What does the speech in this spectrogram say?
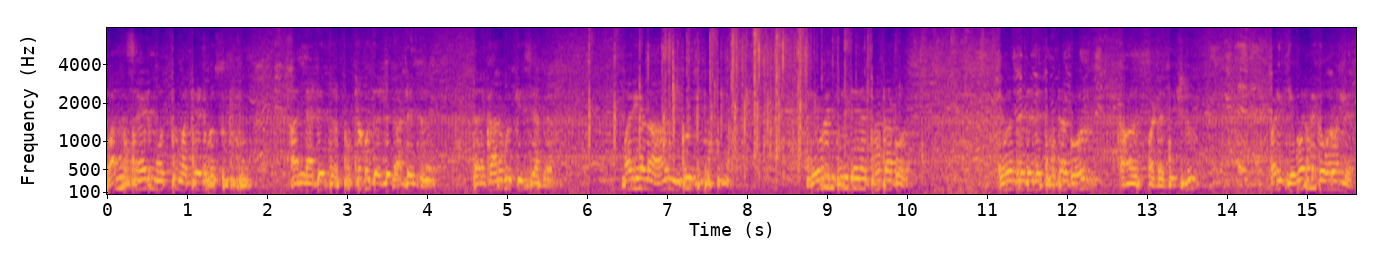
వన్ సైడ్ మొత్తం అడ్డేటి వస్తుంది. అన్ని అడ్డేస్తారు పుట్లకు అడ్డే అడ్డేస్తున్నాయి దాని కారకుడు కేసీఆర్ గారు మరి అలా ఇంకో చెప్తున్నా రేవంత్ రెడ్డి అయిన తోటాగోడ్ రేవంత్ రెడ్డి అయిన తోటాగోడ్ కాంగ్రెస్ పార్టీ అధ్యక్షుడు మరి ఎవరిని గౌరవం లేదు.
